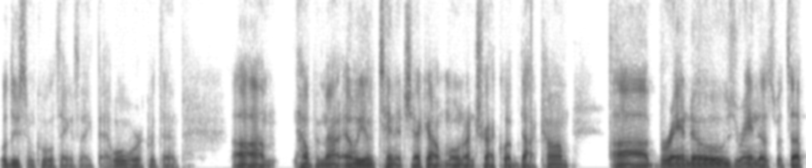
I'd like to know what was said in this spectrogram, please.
We'll do some cool things like that. We'll work with them. Um, help them out. LEO10 at checkout, monontrackclub.com. Uh, Brando's, Randos, what's up?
